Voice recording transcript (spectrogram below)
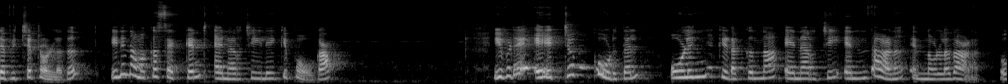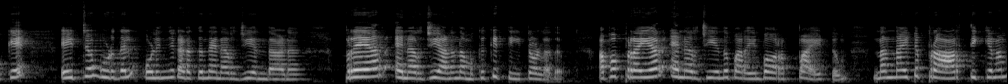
ലഭിച്ചിട്ടുള്ളത്. ഇനി നമുക്ക് സെക്കൻഡ് എനർജിയിലേക്ക് പോകാം. ഇവിടെ ഏറ്റവും കൂടുതൽ ഒളിഞ്ഞു കിടക്കുന്ന എനർജി എന്താണ് എന്നുള്ളതാണ്. ഓക്കെ ഏറ്റവും കൂടുതൽ ഒളിഞ്ഞു കിടക്കുന്ന എനർജി എന്താണ്? പ്രെയർ എനർജിയാണ് നമുക്ക് കിട്ടിയിട്ടുള്ളത്. അപ്പോൾ പ്രെയർ എനർജി എന്ന് പറയുമ്പോൾ ഉറപ്പായിട്ടും നന്നായിട്ട് പ്രാർത്ഥിക്കണം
